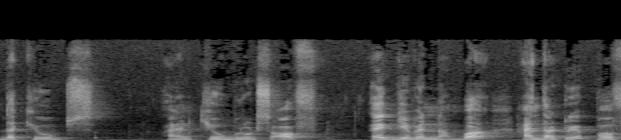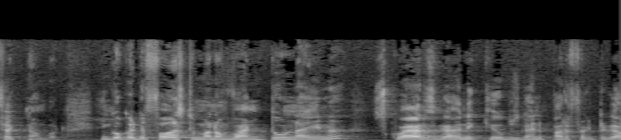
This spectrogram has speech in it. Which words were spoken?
the cubes and cube roots of a given number and that to a perfect number. ఇంకొకటి ఫస్ట్ మనం వన్ టు నైన్ స్క్వేర్స్ కానీ క్యూబ్స్ కానీ పర్ఫెక్ట్గా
